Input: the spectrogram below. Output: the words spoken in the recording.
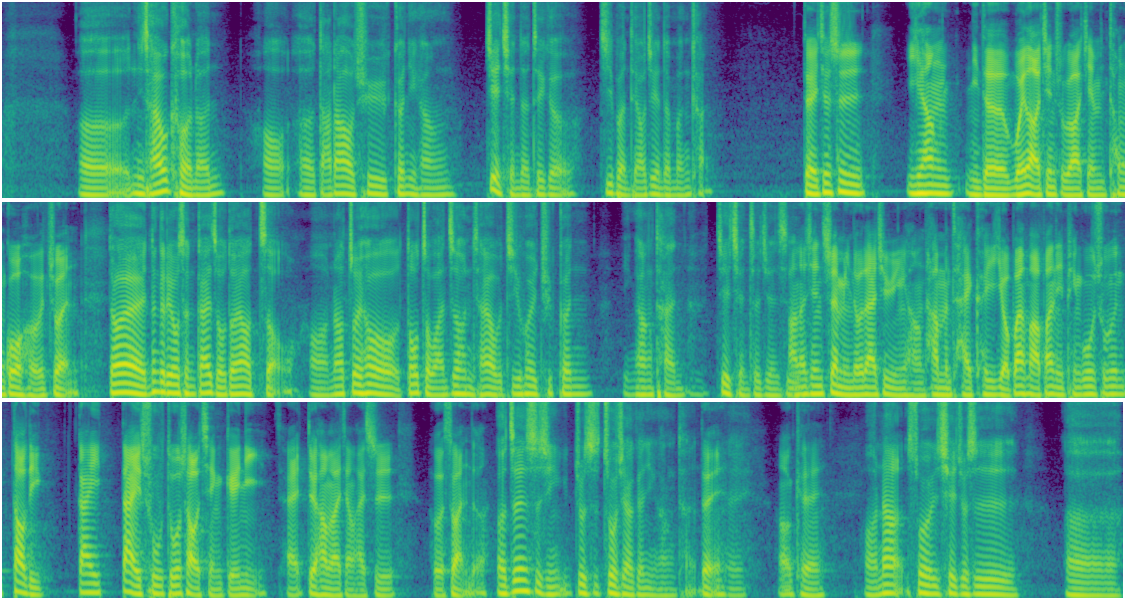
呃你才有可能哦呃达到去跟银行借钱的这个基本条件的门槛。对，就是一样，你的围绕建筑要先通过核准，对，那个流程该走都要走哦。那最后都走完之后，你才有机会去跟银行谈借钱这件事把，。那些证明都带去银行，他们才可以有办法帮你评估出到底该贷出多少钱给你，才对他们来讲还是合算的。呃，这件事情就是坐下跟银行谈。对哎，OK，哦，那所有一切就是呃，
